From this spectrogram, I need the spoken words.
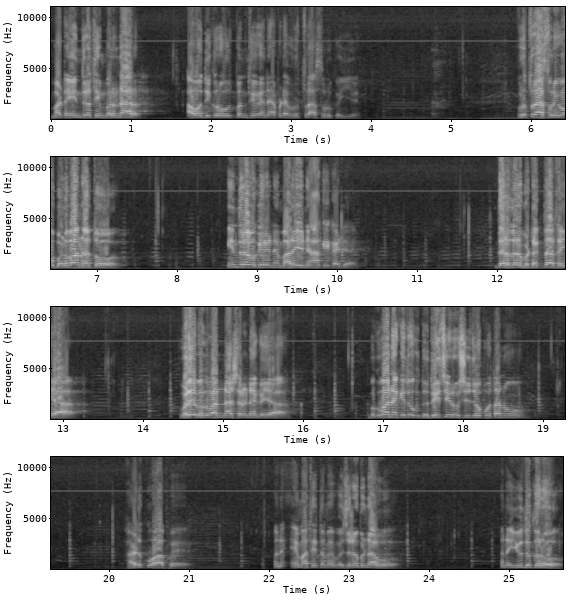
માટે ઇન્દ્રથી મરનાર આવો દીકરો ઉત્પન્ન થયો એને આપણે વૃત્રાસુર કહીએ. વૃત્રાસુર એવો બળવાન હતો. ઇન્દ્ર વગેરેને મારીને હાંકી કાઢ્યા. દર દર ભટકતા થયા. વળી ભગવાનના શરણે ગયા. ભગવાને કીધું કે દધીચી ઋષિ જો પોતાનું હાડકું આપે અને એમાંથી તમે વજ્ર બનાવો અને યુદ્ધ કરો,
